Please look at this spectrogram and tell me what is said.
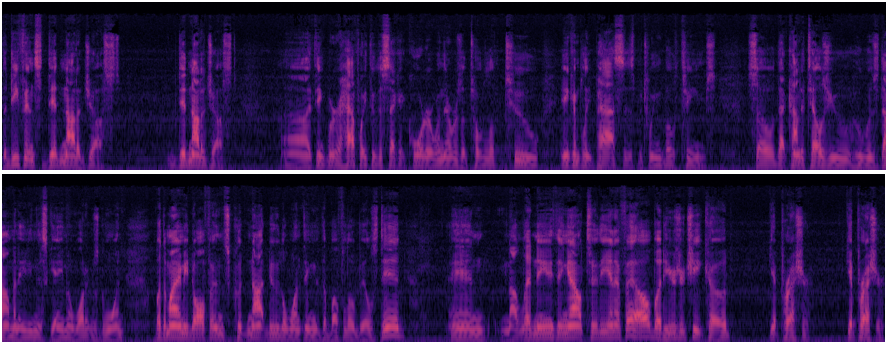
The defense did not adjust. Did not adjust. Uh, I think we were halfway through the second quarter when there was a total of two incomplete passes between both teams. So that kind of tells you who was dominating this game and what it was going. But the Miami Dolphins could not do the one thing that the Buffalo Bills did, and not letting anything out to the NFL, but here's your cheat code get pressure. Get pressure.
